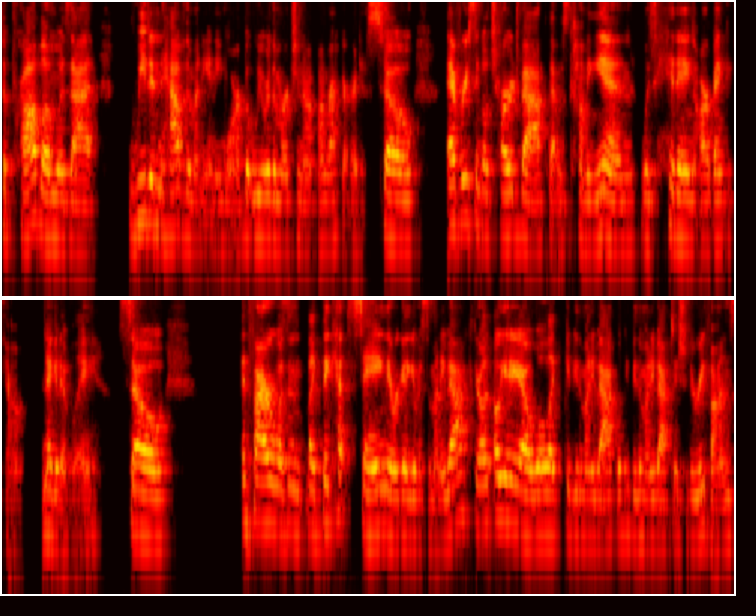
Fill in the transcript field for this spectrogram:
The problem was that we didn't have the money anymore, but we were the merchant on record. So every single chargeback that was coming in was hitting our bank account negatively. So, and Fyre wasn't like they kept saying they were going to give us the money back. They're like, oh, yeah, yeah, we'll like give you the money back. We'll give you the money back to issue the refunds.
